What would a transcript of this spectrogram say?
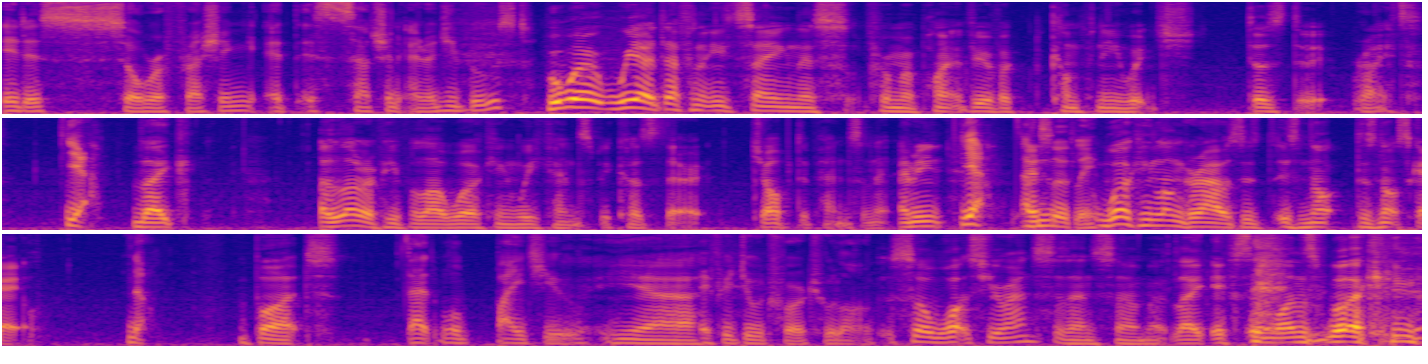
it is so refreshing. It is such an energy boost. But we're, we are definitely saying this from a point of view of a company which does do it right. Yeah. Like, a lot of people are working weekends because their job depends on it. I mean, Yeah, and absolutely. working longer hours is, is not does not scale. No. But that will bite you yeah. if you do it for too long. So what's your answer then, Surma? Like, if someone's working,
